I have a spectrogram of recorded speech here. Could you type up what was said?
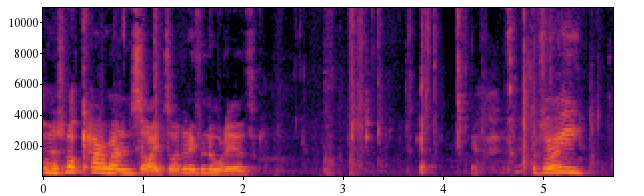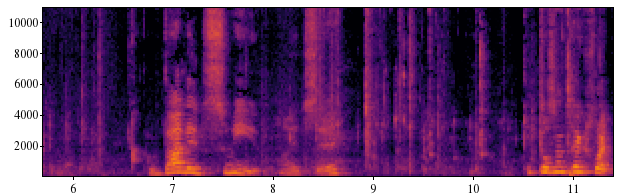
And it's not caramel inside, so I don't even know what it is. It's Very valid sweet, I'd say. It doesn't taste like.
